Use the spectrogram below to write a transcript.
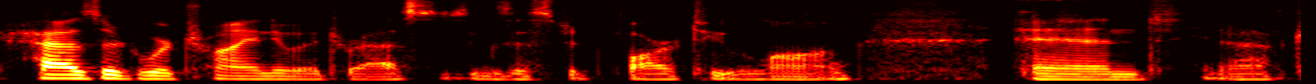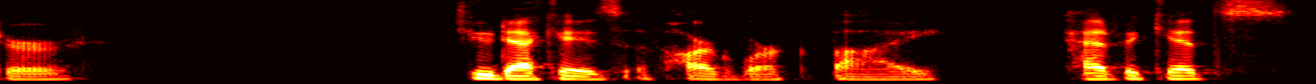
hazard we're trying to address has existed far too long. And, you know, after two decades of hard work by advocates,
